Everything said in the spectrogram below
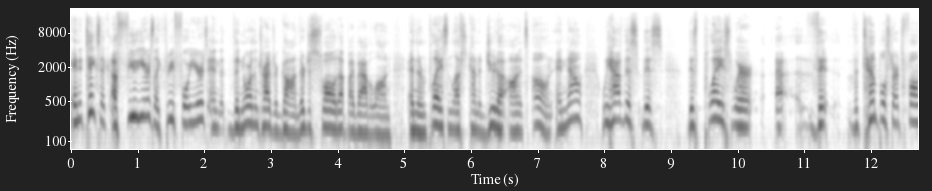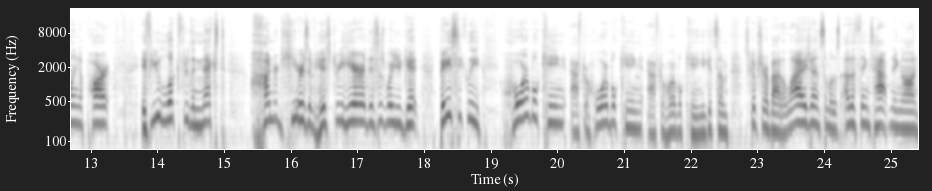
and it takes like a few years, like three, four years, and the northern tribes are gone. They're just swallowed up by Babylon and they're in place and left kind of Judah on its own. And now we have this, this, this place where uh, the, the temple starts falling apart. If you look through the next hundred years of history here, this is where you get basically horrible king after horrible king after horrible king. You get some scripture about Elijah and some of those other things happening on.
